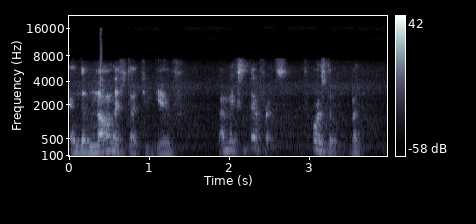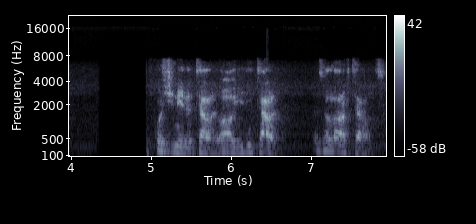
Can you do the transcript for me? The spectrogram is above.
and the knowledge that you give that makes a difference. Of course, the but of course you need a talent. Oh, you need talent. There's a lot of talents,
